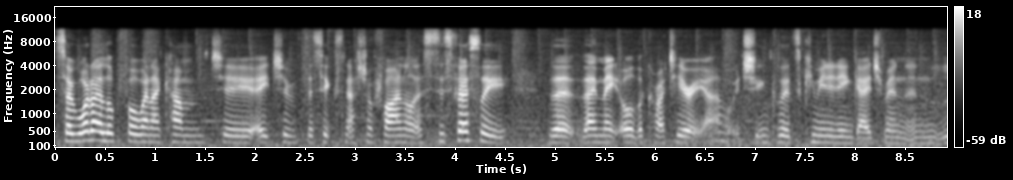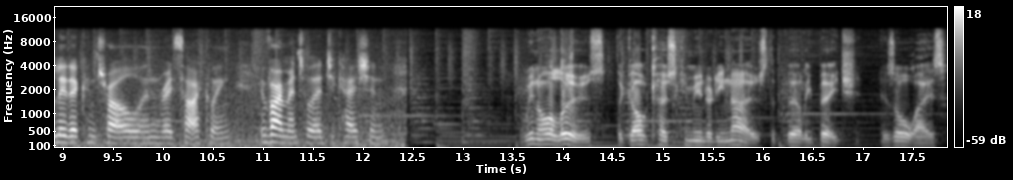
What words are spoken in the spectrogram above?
So what I look for when I come to each of the six national finalists is firstly that they meet all the criteria, which includes community engagement and litter control and recycling, environmental education. Win or lose, the Gold Coast community knows that Burleigh Beach is always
